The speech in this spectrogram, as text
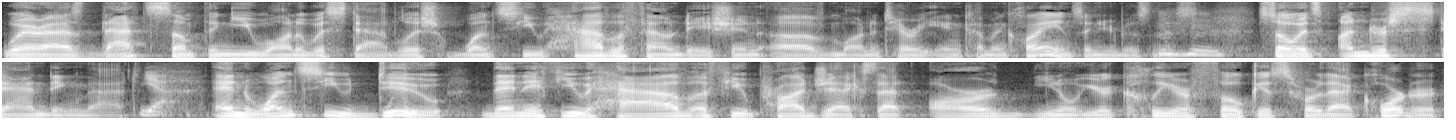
Whereas that's something you want to establish once you have a foundation of monetary income and clients in your business. So it's understanding that. Mm-hmm. Yeah. And once you do, then if you have a few projects that are, you know, your clear focus for that quarter,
